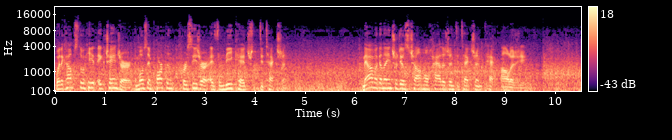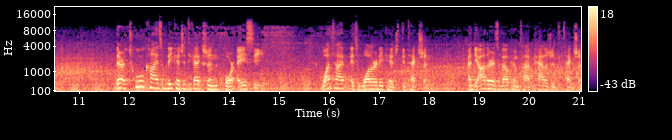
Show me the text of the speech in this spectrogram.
When it comes to heat exchanger, the most important procedure is leakage detection. Now I'm gonna introduce Changhong halogen detection technology. There are two kinds of leakage detection for AC. One type is water leakage detection, and the other is vacuum type halogen detection.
